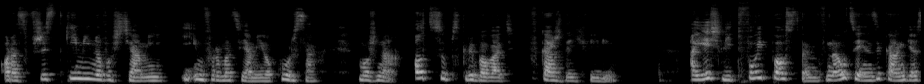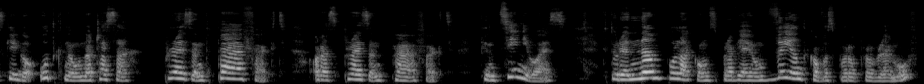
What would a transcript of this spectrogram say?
oraz wszystkimi nowościami i informacjami o kursach. Można odsubskrybować w każdej chwili. A jeśli Twój postęp w nauce języka angielskiego utknął na czasach present perfect oraz present perfect continuous, które nam Polakom sprawiają wyjątkowo sporo problemów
